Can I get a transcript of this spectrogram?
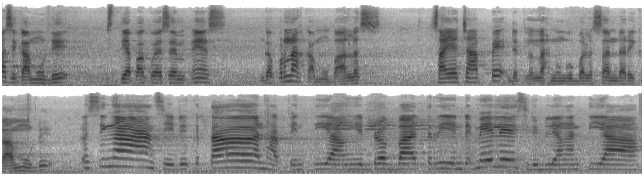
sih kamu, Dek? Setiap aku SMS, nggak pernah kamu balas. Saya capek dan lelah nunggu balasan dari kamu, Dek. Masingan si deketan HP tiang ya drop baterai ndek mele si beliangan tiang.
